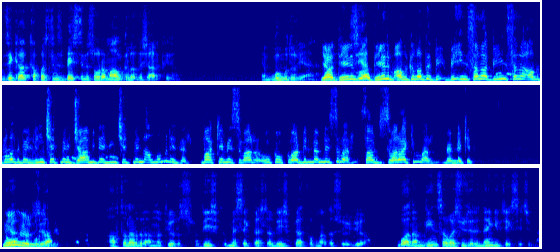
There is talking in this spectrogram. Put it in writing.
zeka kapasiteniz 5 sene sonra mı algıladı şarkıyı? Yani bu mudur yani? Ya diyelim Siyah- diyelim algıladı bir, bir insana bir insana algıladı böyle linç etmeni camide linç etmenin anlamı nedir? Mahkemesi var, hukuku var, bilmem nesi var, savcısı var, hakim var memleket. Ne Ya oluyoruz yani? haftalardır anlatıyoruz. Değişik meslektaşlar değişik platformlarda söylüyor. Bu adam din savaşı üzerinden gidecek seçime.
